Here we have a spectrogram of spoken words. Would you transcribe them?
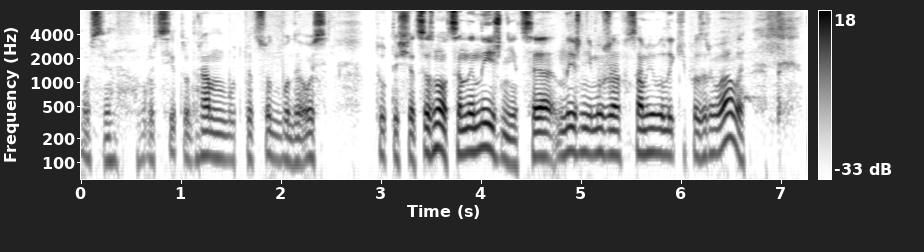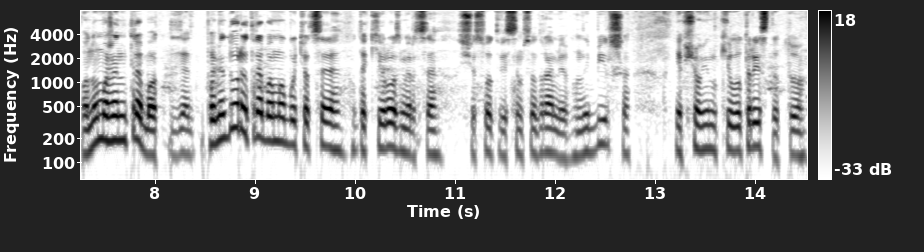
Ось він в руці, тут грам, мабуть, 500 буде. Ось тут іще. Це знов, це не нижні, це нижні ми вже самі великі позривали. Воно може не треба. Помідори треба, мабуть, оце такий розмір, це 600-800 грамів, не більше. Якщо він кіло 300, то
